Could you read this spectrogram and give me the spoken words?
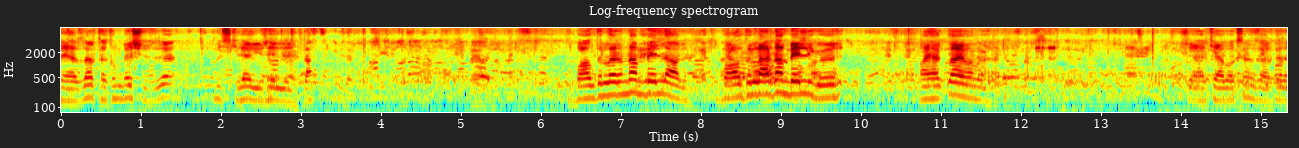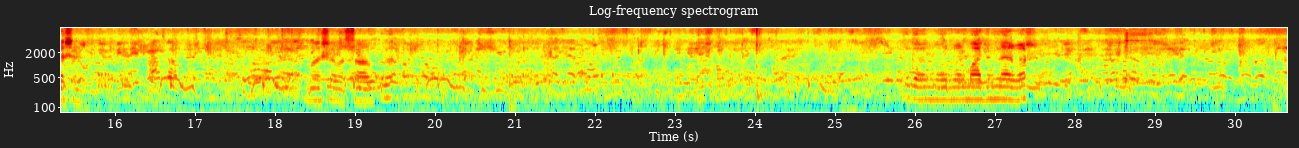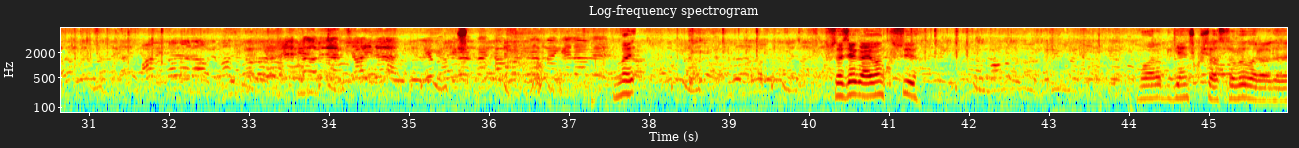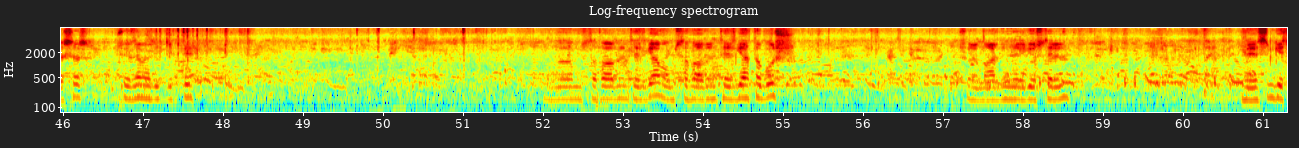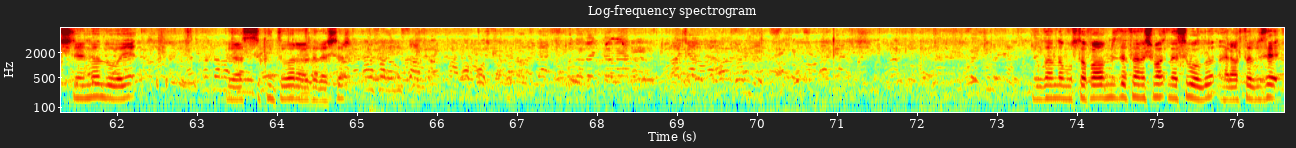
Beyazlar takım 500 lira, miskiler 150 lira. Lastik gibiler. Beyazlar. Baldırlarından belli abi. Baldırlardan belli göğüs ayaklı hayvanlar. Şu erkeğe baksanız arkadaşlar. Maşallah sağlıklı. Burada normal madinler var. Bunlar kusacak hayvan kusuyor. Bu ara bir genç kuş hastalığı var arkadaşlar. Çözemedik gitti. Da Mustafa abinin tezgahı ama Mustafa abinin tezgahı da boş. Şöyle Mardinleri gösterelim. Mevsim geçişlerinden dolayı biraz sıkıntı var arkadaşlar. Buradan da Mustafa abimizle tanışmak nasip oldu. Her hafta bize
